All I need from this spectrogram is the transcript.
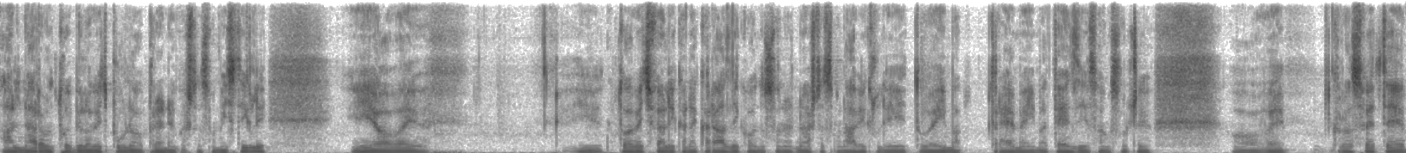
ali naravno tu je bilo već puno pre nego što smo mi stigli i ovaj i to je već velika neka razlika odnosno na, na što smo navikli tu je ima treme, ima tenzije u svom slučaju ovaj, kroz sve te,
